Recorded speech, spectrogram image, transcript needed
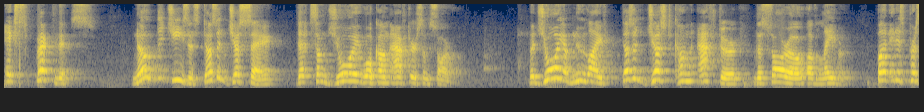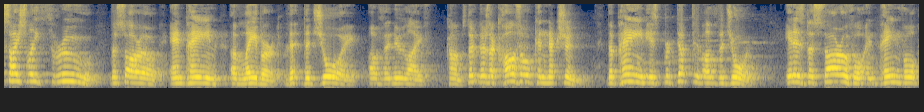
Expect this. Note that Jesus doesn't just say that some joy will come after some sorrow. The joy of new life doesn't just come after the sorrow of labor, but it is precisely through the sorrow and pain of labor that the joy of the new life comes. There's a causal connection. The pain is productive of the joy. It is the sorrowful and painful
